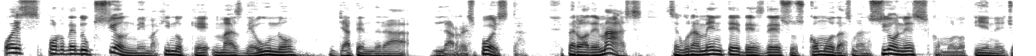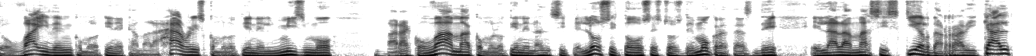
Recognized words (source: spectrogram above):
Pues por deducción me imagino que más de uno ya tendrá la respuesta. Pero además, seguramente desde sus cómodas mansiones, como lo tiene Joe Biden, como lo tiene Kamala Harris, como lo tiene el mismo Barack Obama, como lo tiene Nancy Pelosi, todos estos demócratas de el ala más izquierda radical,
